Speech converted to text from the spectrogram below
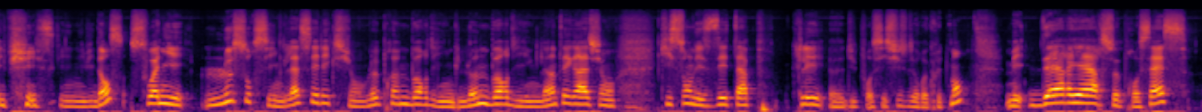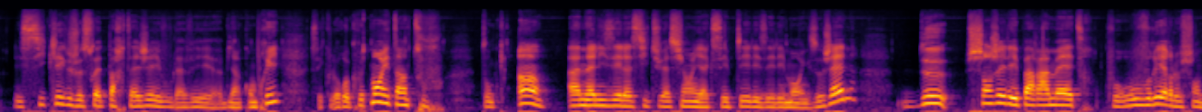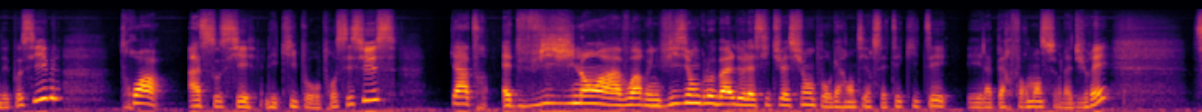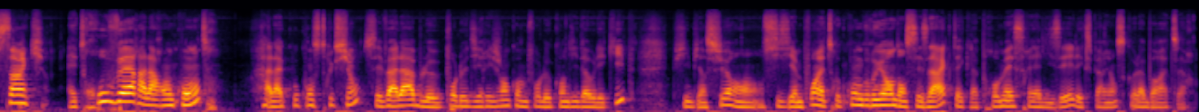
Et puis, ce qui est une évidence, soigner le sourcing, la sélection, le onboarding, l'onboarding, l'intégration, qui sont les étapes clés euh, du processus de recrutement. Mais derrière ce process, les six clés que je souhaite partager, vous l'avez euh, bien compris, c'est que le recrutement est un tout. Donc, un, analyser la situation et accepter les éléments exogènes. Deux, changer les paramètres pour ouvrir le champ des possibles. Trois, associer l'équipe au processus. Quatre, être vigilant à avoir une vision globale de la situation pour garantir cette équité et la performance sur la durée. Cinq, être ouvert à la rencontre, à la co-construction. C'est valable pour le dirigeant comme pour le candidat ou l'équipe. Puis bien sûr, en sixième point, être congruent dans ses actes avec la promesse réalisée, l'expérience collaborateur.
